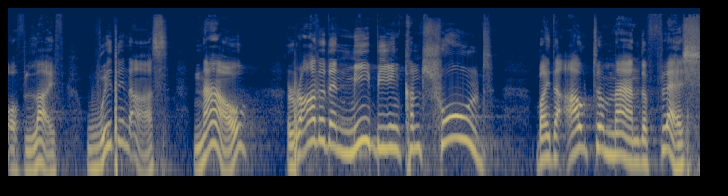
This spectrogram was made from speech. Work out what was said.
of life within us now, rather than me being controlled by the outer man, the flesh.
